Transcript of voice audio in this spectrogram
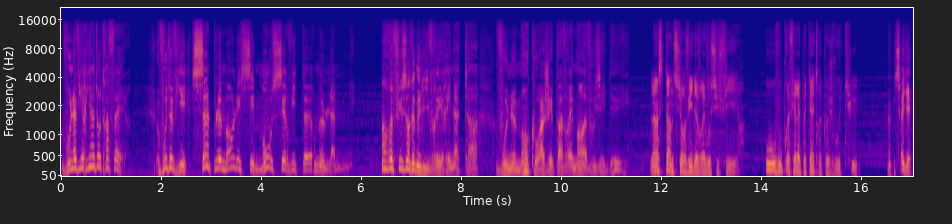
Vous n'aviez rien d'autre à faire. Vous deviez simplement laisser mon serviteur me l'amener. En refusant de me livrer Renata, vous ne m'encouragez pas vraiment à vous aider. L'instinct de survie devrait vous suffire. Ou vous préférez peut-être que je vous tue. Ça y est,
